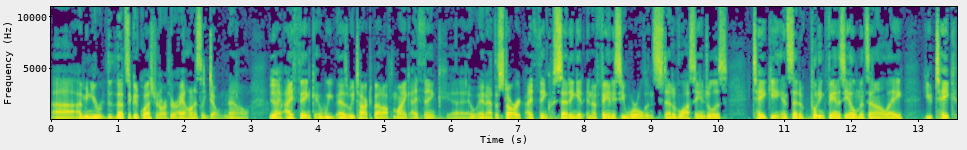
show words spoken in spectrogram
Uh, I mean, you're, th- that's a good question, Arthur. I honestly don't know. Yeah. I, I think we, as we talked about off mic, I think, uh, and at the start, I think setting it in a fantasy world instead of Los Angeles, taking instead of putting fantasy elements in LA, you take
